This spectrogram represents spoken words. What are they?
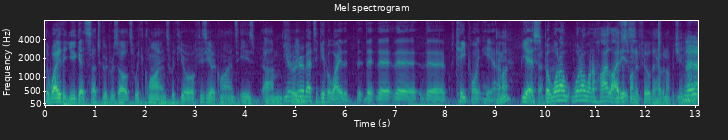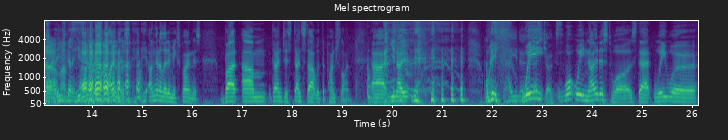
the way that you get such good results with clients, with your physio clients, is um, You're, through. you're about to give away the the, the, the, the, the key point here. Am I? Yes, Okay, but what I what I want to highlight is I just is wanted Phil to have an opportunity. no, no, No, no. I'm- He's going he's going to explain this. He- he- I'm going to let him explain this, but um, don't just don't start with the punchline. Uh, you know, we That's how you do the we best jokes. what we noticed was that we were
